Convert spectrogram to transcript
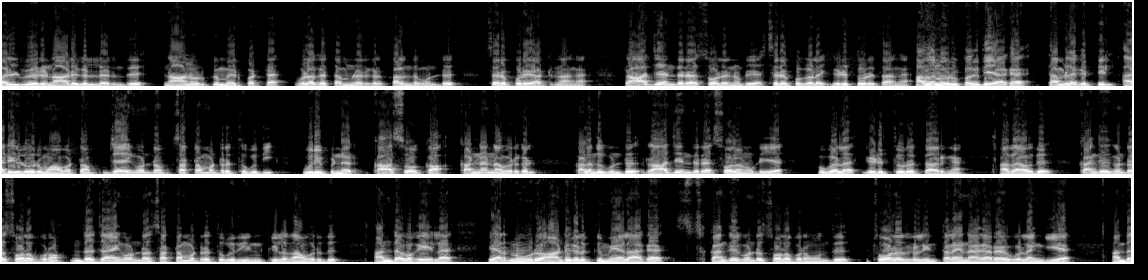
பல்வேறு நாடுகளிலிருந்து நானூறுக்கும் மேற்பட்ட உலக தமிழர்கள் கலந்து கொண்டு சிறப்புரையாற்றினாங்க. ராஜேந்திர சோழனுடைய சிறப்புகளை எடுத்துரைத்தாங்க. அதன் ஒரு பகுதியாக தமிழகத்தில் அரியலூர் மாவட்டம் ஜெயங்கொண்டம் சட்டமன்ற தொகுதி உறுப்பினர் காசோகா கண்ணன் அவர்கள் கலந்து கொண்டு ராஜேந்திர சோழனுடைய புகழை எடுத்துரைத்தாருங்க. அதாவது கங்கை கொண்ட சோழபுரம் இந்த ஜெயங்கொண்டம் சட்டமன்ற தொகுதியின் கீழே தான் வருது. அந்த வகையில் இரநூறு ஆண்டுகளுக்கு மேலாக கங்கை ஜெயங்கொண்ட சோழபுரம் வந்து சோழர்களின் தலைநகர விளங்கிய அந்த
